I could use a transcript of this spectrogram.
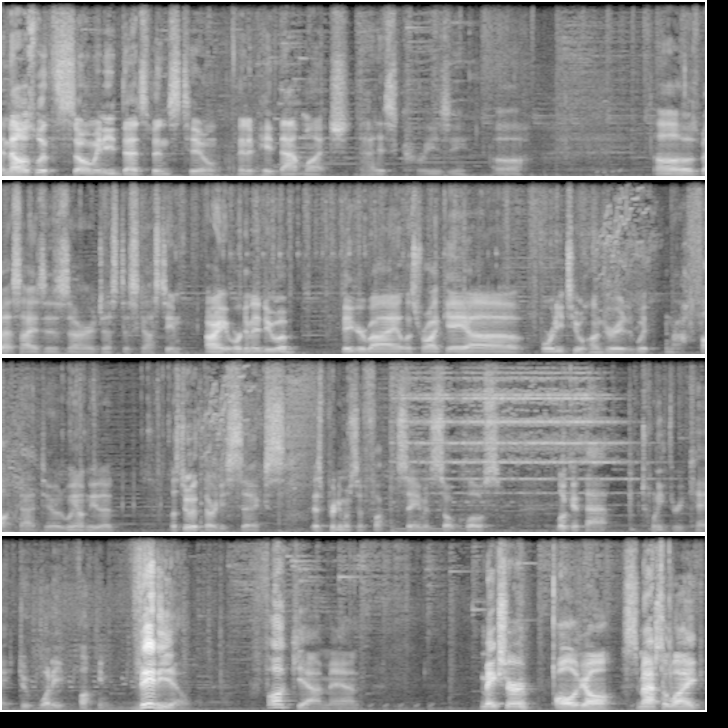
And that was with so many dead spins too. And it paid that much. That is crazy. Ugh. Oh, those bet sizes are just disgusting. Alright, we're gonna do a bigger buy. Let's rock a uh, 4200 with... Nah, fuck that, dude. We don't need a... Let's do a 36. It's pretty much the fucking same. It's so close. Look at that. 23k. Dude, what a fucking video. Fuck yeah, man. Make sure, all of y'all, smash the like.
